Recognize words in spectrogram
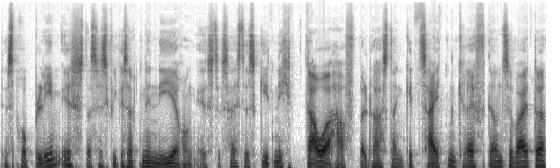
Das Problem ist, dass es wie gesagt eine Näherung ist. Das heißt, es geht nicht dauerhaft, weil du hast dann Gezeitenkräfte und so weiter,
